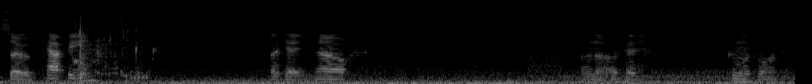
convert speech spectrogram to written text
so caffeine. Okay, now. Oh no, okay. Come on, come on.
